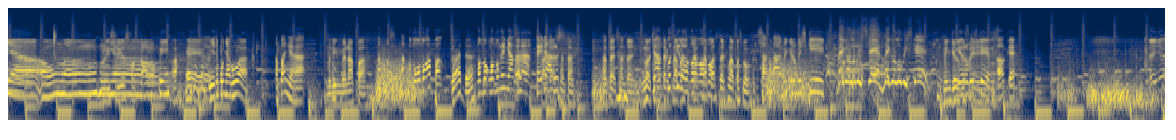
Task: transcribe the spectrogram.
Ya Allah. Mulai serius total. Ah. Eh, itu punya gua. Apanya? Mending band apa? Apa? sih? Apa? Mau ngomong apa? Gak ada. Ngomong ngomongnya nyangkut. Kayaknya Santai, harus santai. Santai, santai. Enggak, coba tarik gitu napas, kalau tarik ngomong. napas, tarik napas bang. Tarik- Santai minggir miskin. Minggir Giro miskin. miskin. Oke. Kayaknya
